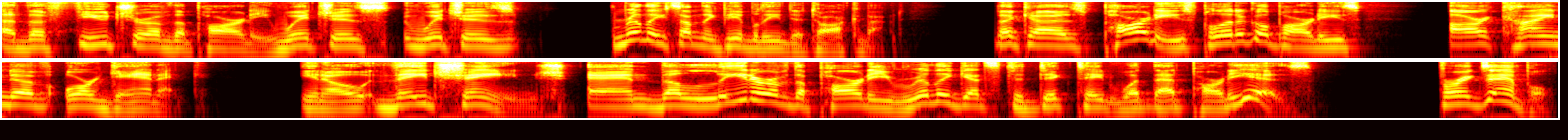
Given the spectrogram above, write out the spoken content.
uh, the future of the party, which is which is really something people need to talk about because parties, political parties, are kind of organic. You know, they change, and the leader of the party really gets to dictate what that party is. For example,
